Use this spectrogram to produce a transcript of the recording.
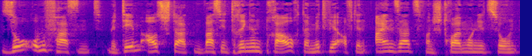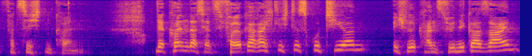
so umfassend mit dem ausstatten, was sie dringend braucht, damit wir auf den Einsatz von Streumunition verzichten können. Wir können das jetzt völkerrechtlich diskutieren. Ich will kein Zyniker sein.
